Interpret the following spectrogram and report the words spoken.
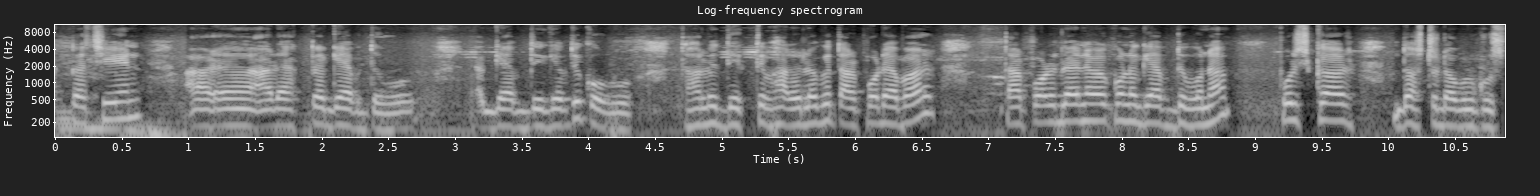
একটা চেন আর আর একটা গ্যাপ দেবো। গ্যাপ দিয়ে গ্যাপ দিয়ে করব। তাহলে দেখতে ভালো লাগে। তারপরে আবার, তারপরের লাইনে আবার কোনো গ্যাপ দেবো না। পরিষ্কার দশটা ডবল ক্রুশ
